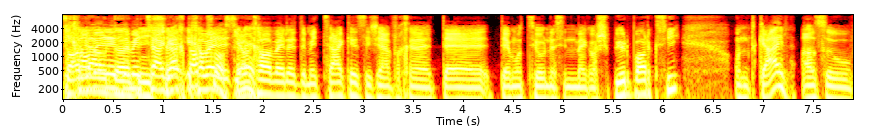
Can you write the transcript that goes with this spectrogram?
kann damit sagen, ich kann ja, ich kann damit sagen, es ist einfach, äh, die, die Emotionen sind mega spürbar gewesen. Und geil. Also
